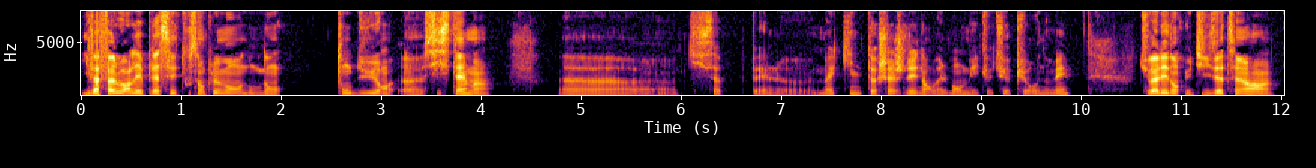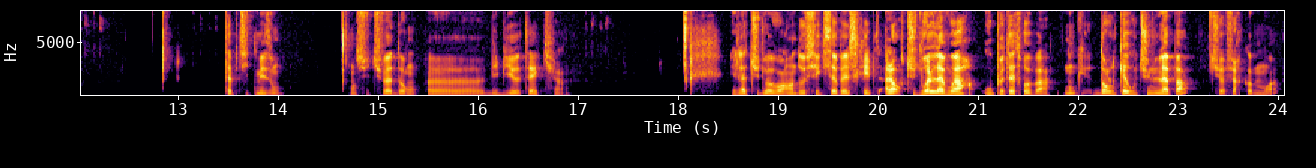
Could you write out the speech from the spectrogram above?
il va falloir les placer tout simplement dans ton dur euh, système, euh, qui s'appelle euh, Macintosh HD normalement, mais que tu as pu renommer. Tu vas aller dans utilisateur, ta petite maison, Ensuite, tu vas dans Bibliothèque. Et là, tu dois avoir un dossier qui s'appelle Script. Alors, tu dois l'avoir ou peut-être pas. Donc, dans le cas où tu ne l'as pas, tu vas faire comme moi.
